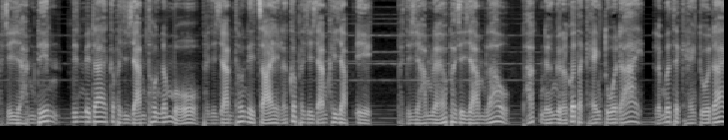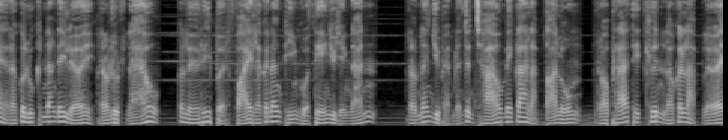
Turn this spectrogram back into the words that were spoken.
พยายามดิ้น ดิ้นไม่ได้ก็พยายามท่องน้ำโม พยายามท่องในใจแล้วก็พยายามขยับอีก พยายามแล้วพยายามเล่า พักหนึ่งเราก็ตะแคงตัวได้ แล้วเมื่อตะแคงตัวได้เราก็ลุกขึ้นนั่งได้เลย เราหลุดแล้ว ก็เลยรีบเปิดไฟแล้วก็นั่งพิงหัวเตียงอยู่อย่างนั้น เรานั่งอยู่แบบนั้นจนเช้าไม่กล้าหลับตาลง รอพระอาทิตย์ขึ้นเราก็หลับเลย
